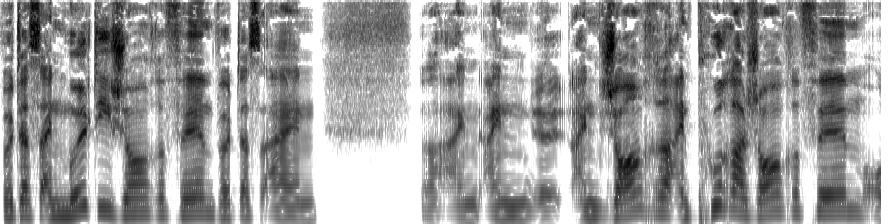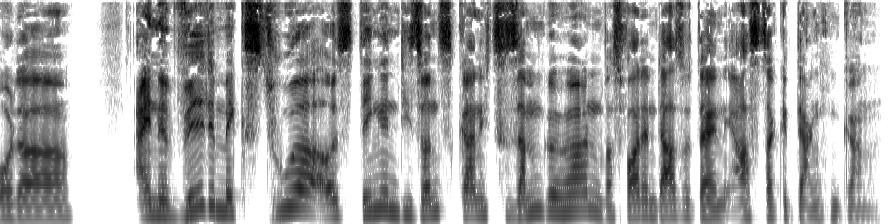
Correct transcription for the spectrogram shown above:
Wird das ein Multigenre-Film? Wird das ein ein ein äh, ein Genre, ein purer Genrefilm oder eine wilde Mixtur aus Dingen, die sonst gar nicht zusammengehören? Was war denn da so dein erster Gedankengang?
